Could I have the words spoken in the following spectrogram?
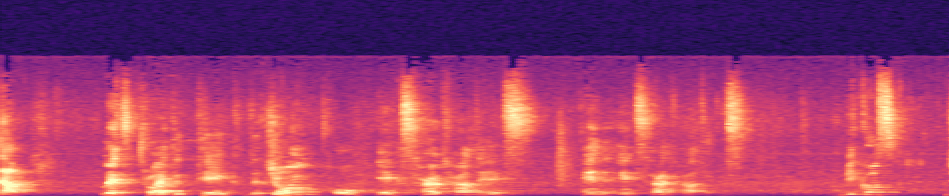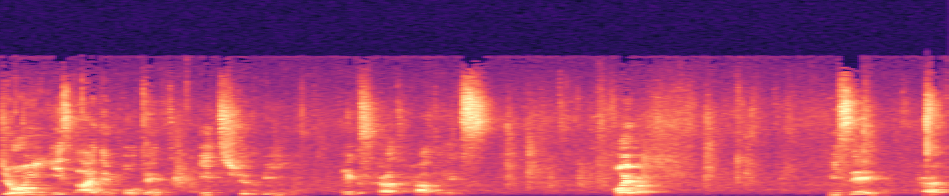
Now, let's try to take the join of x hat hat x and x hat hat x. Because join is idempotent, it should be x hat hat x. However, we say hat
